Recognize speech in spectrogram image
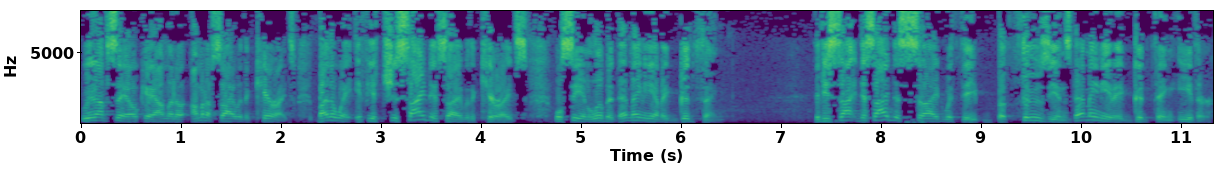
We don't have to say, okay, I'm going to I'm to side with the Karaites. By the way, if you decide to side with the Karaites, we'll see in a little bit, that may be a good thing. If you decide to side with the Boethusians, that may not be a good thing either.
